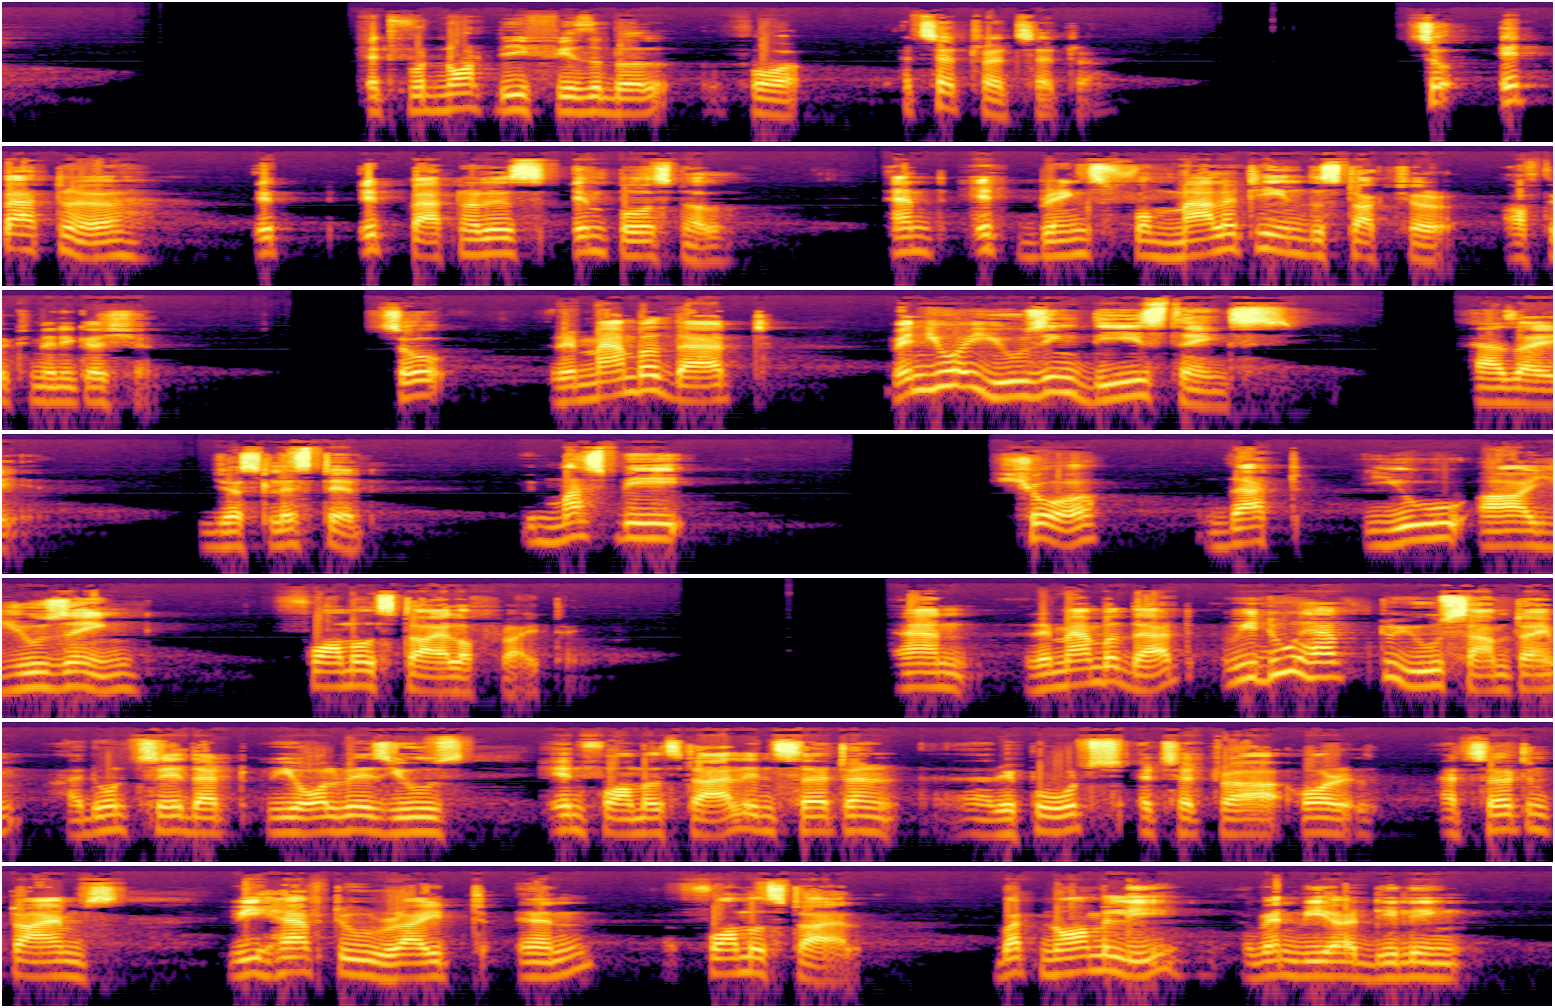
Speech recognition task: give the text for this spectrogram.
it would not be feasible for etc etc. So it partner it it partner is impersonal and it brings formality in the structure of the communication. So remember that when you are using these things as I just listed, you must be sure that you are using formal style of writing and remember that we do have to use sometime I don't say that we always use informal style in certain uh, reports etc or at certain times we have to write in formal style but normally when we are dealing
